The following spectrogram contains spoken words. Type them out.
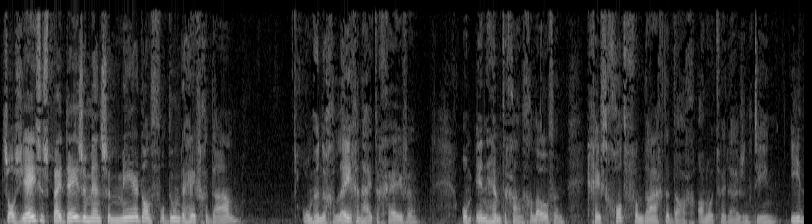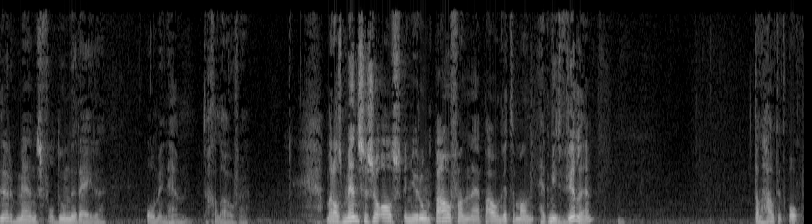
Zoals Jezus bij deze mensen meer dan voldoende heeft gedaan om hun de gelegenheid te geven om in Hem te gaan geloven, geeft God vandaag de dag, anno 2010, ieder mens voldoende reden om in Hem te geloven. Maar als mensen zoals een Jeroen Pauw van eh, Pauw en Witteman het niet willen, dan houdt het op.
